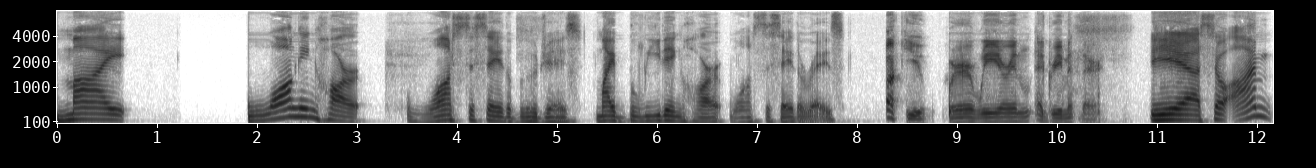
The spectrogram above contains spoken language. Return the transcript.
My longing heart wants to say the Blue Jays. My bleeding heart wants to say the Rays. Fuck you. Where we are in agreement there. Yeah, so I'm.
